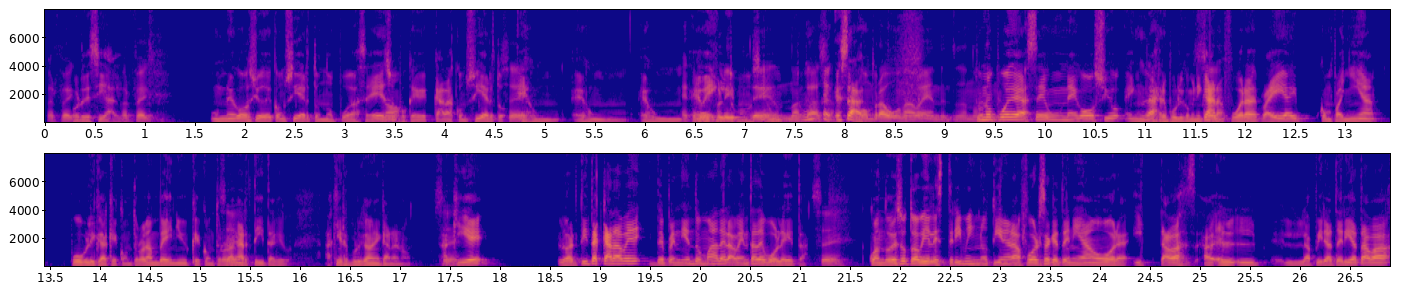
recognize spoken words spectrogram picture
perfecto. por decir algo. Perfecto. Un negocio de conciertos no puede hacer eso, No. porque cada concierto Sí. es un, es un, es un Es como evento, un flip de decir, una un- casa. exacto. Compra una, vende. Entonces no Tú no puedes hacer un negocio en la República Dominicana. Fuera del país hay compañías públicas que controlan venue, que controlan Sí. artistas. Que... Aquí en República Dominicana no. Sí. Aquí es los artistas cada vez dependiendo más de la venta de boletas. Sí. Cuando eso todavía el streaming no tiene la fuerza que tenía ahora y estaba, el- el- la piratería estaba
